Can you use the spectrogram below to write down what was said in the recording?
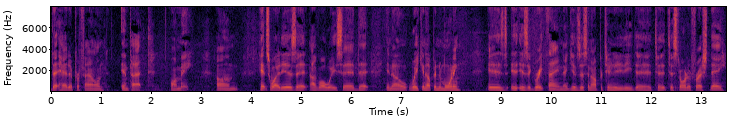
that had a profound impact on me. Um, hence why it is that I've always said that you know waking up in the morning is is a great thing. That gives us an opportunity to to, to start a fresh day,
